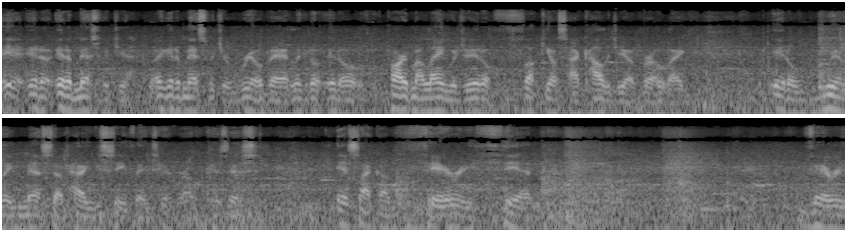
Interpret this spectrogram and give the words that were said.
It, will it'll mess with you. Like it'll mess with you real bad. Like it'll it'll pardon my language. It'll fuck your psychology up, bro. Like it'll really mess up how you see things here, bro. Because it's it's like a very thin, very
